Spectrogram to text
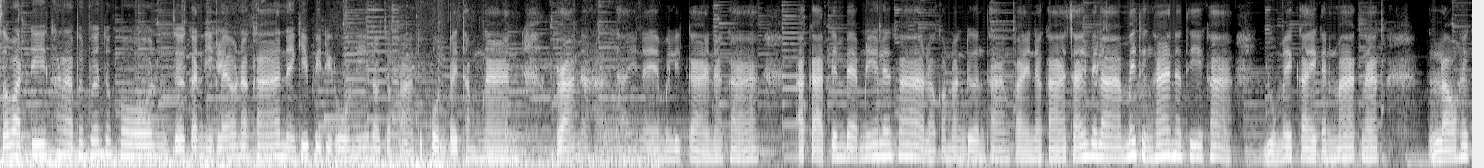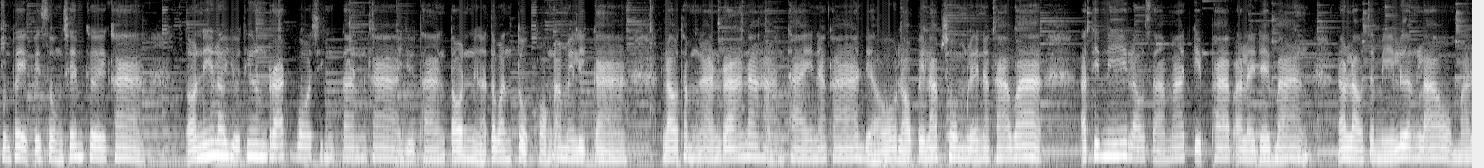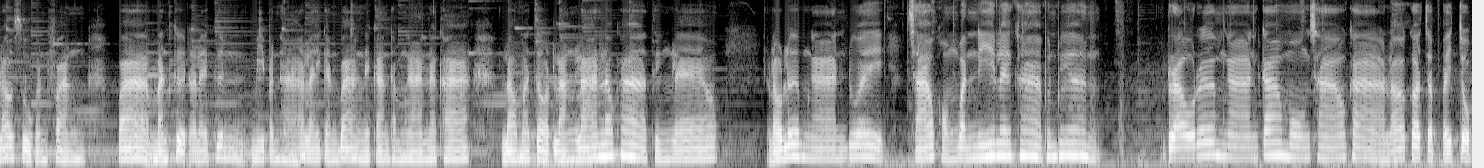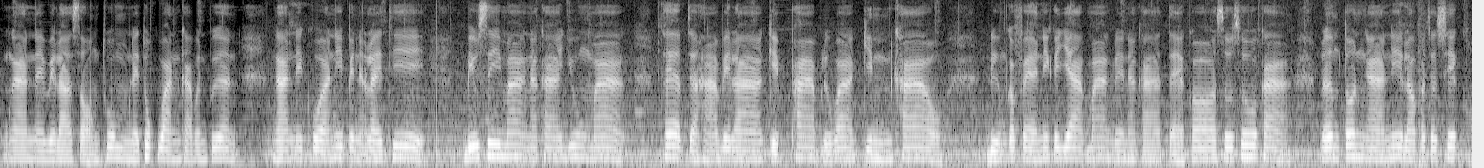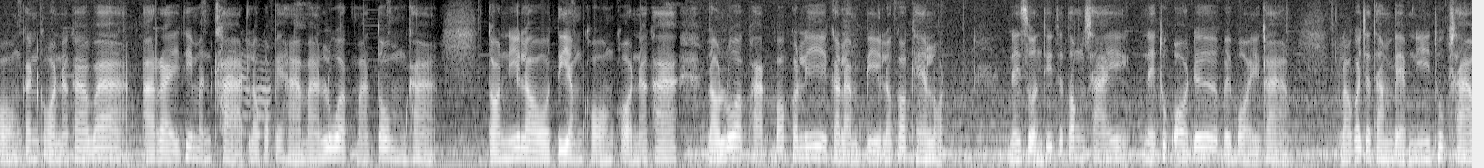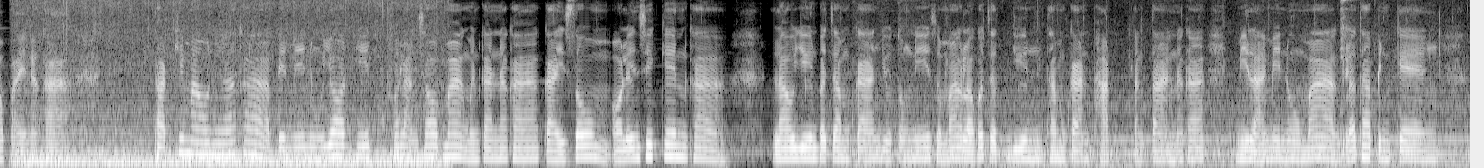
สวัสดีค่ะเพื่อนๆทุกคนเจอกันอีกแล้วนะคะ ในคลิปวิดีโอนี้เราจะพาทุกคนไปทำงานร้านอาหารไทยในอเมริกานะคะ อากาศเป็นแบบนี้เลยค่ะ เรากำลังเดินทางไปนะคะ ใช้เวลาไม่ถึง 5 นาทีค่ะ อยู่ไม่ไกลกันมากนัก เราให้คุณพระเอกไปส่งเช่นเคยค่ะ ตอนนี้เราอยู่ที่รัฐวอชิงตันค่ะ อยู่ทางตอนเหนือตะวันตกของอเมริกา เราทำงานร้านอาหารไทยนะคะ เดี๋ยวเราไปรับชมเลยนะคะว่าอาทิตย์นี้เราสามารถเก็บภาพอะไรได้บ้าง แล้วเราจะมีเรื่องเล่ามาเล่าสู่กันฟัง ว่ามันเกิดอะไรขึ้น มีปัญหาอะไรกันบ้างในการทำงานนะคะ เรามาจอดหลังร้านแล้วค่ะ ถึงแล้ว เราเริ่มงานด้วยเช้าของวันนี้เลยค่ะเพื่อนๆ เราเริ่มงาน 9 โมงเช้าค่ะ แล้วก็จะไปจบงานในเวลา 2 ทุ่มในทุกวันค่ะเพื่อนๆ งานในครัวนี่เป็นอะไรที่บิวซี่มากนะคะ ยุ่งมาก แทบจะหาเวลาเก็บภาพหรือว่ากินข้าว ดื่มกาแฟนี่ก็ยากมากเลยนะคะ แต่ก็สู้ๆค่ะ เริ่มต้นงานนี่เราก็จะเช็คของกันก่อนนะคะว่าอะไรที่มันขาดเราก็ไปหามาลวกมาต้มค่ะ ตอนนี้เราเตรียมของก่อนนะคะ เราลวกผักบรอกโคลีกะหล่ำปีแล้วก็แครอทในส่วนที่จะต้องใช้ในทุกออเดอร์บ่อยๆค่ะ เราก็จะทำแบบนี้ทุกเช้าไปนะคะ ผัดขี้เมาเนื้อค่ะ เป็นเมนูยอดฮิตฝรั่งชอบมากเหมือนกันนะคะ ไก่ส้มออเรนจ์ชิคเก้นค่ะ เรายืนประจำการอยู่ตรงนี้ส่วนมากเราก็จะยืนทำการผัดต่างๆนะคะ มีหลายเมนูมาก แล้วถ้าเป็นแกง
